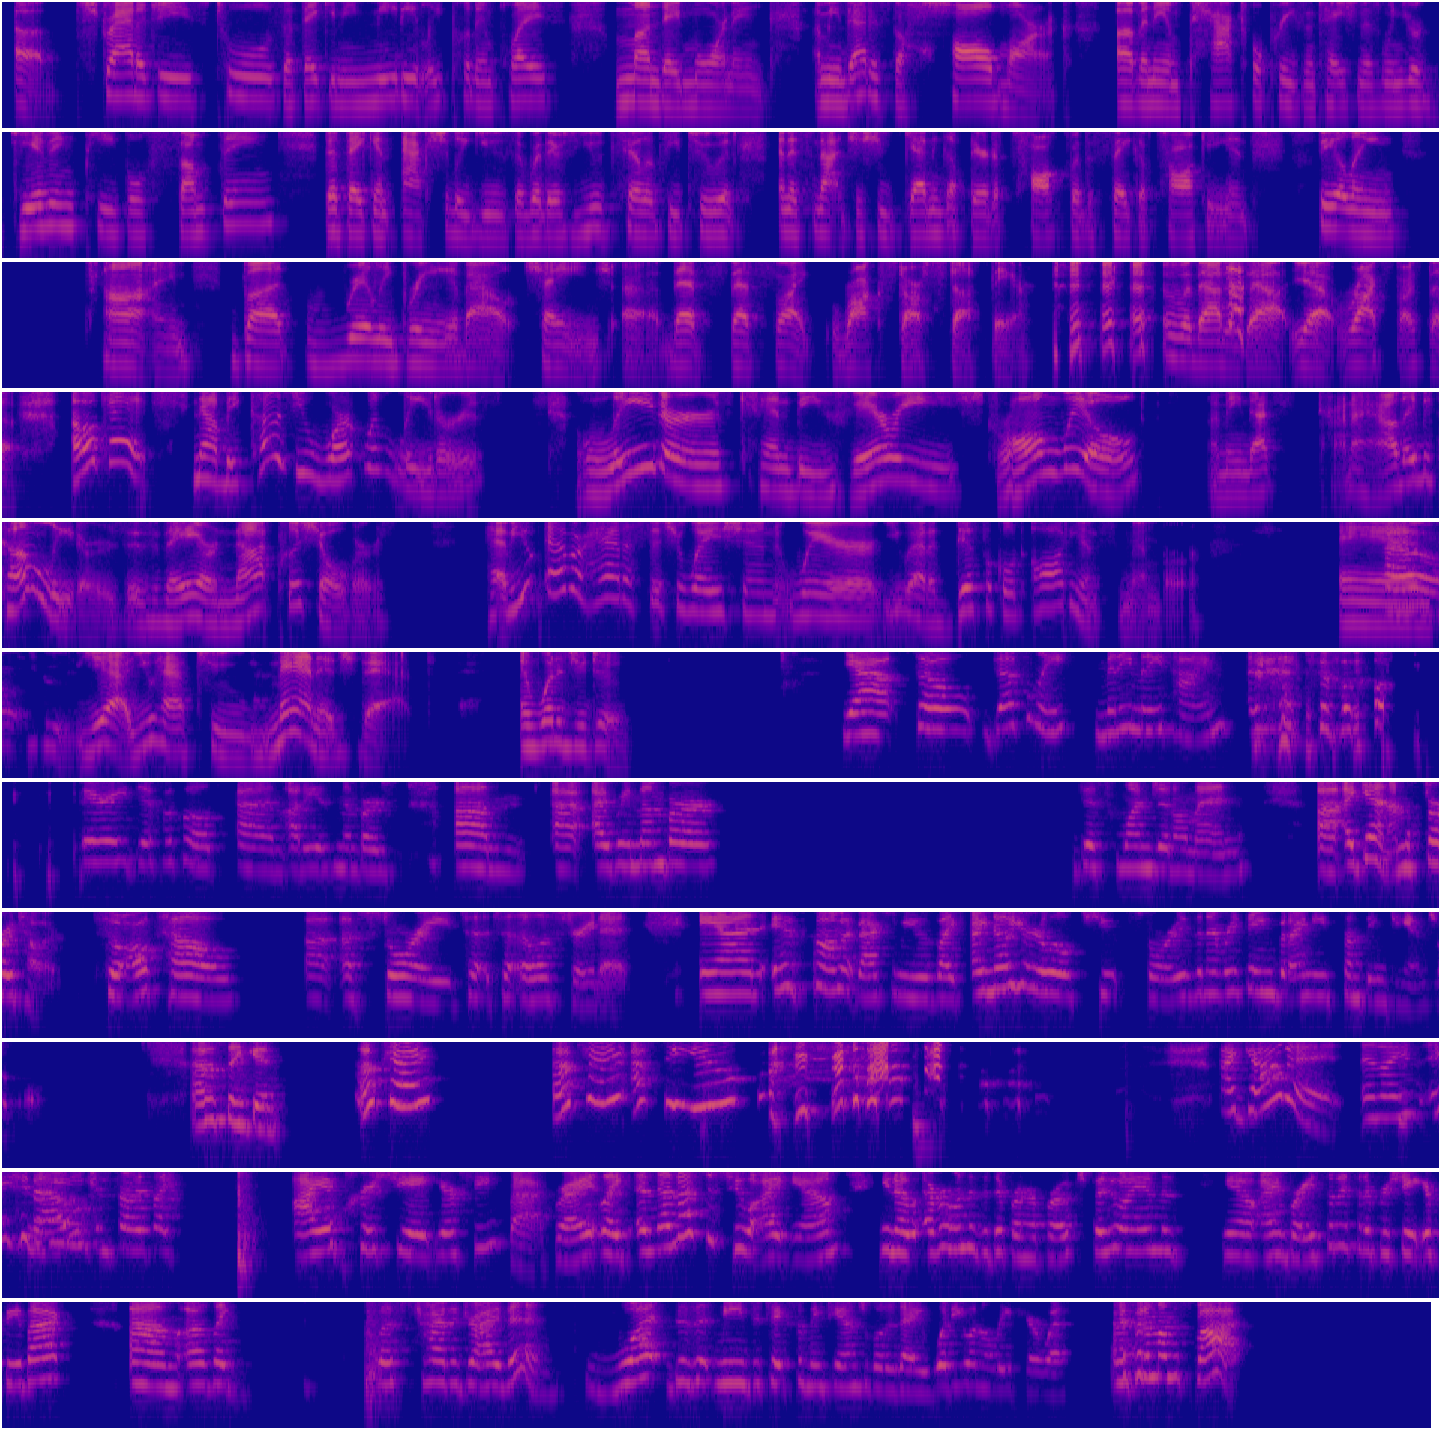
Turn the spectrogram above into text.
uh, strategies, tools that they can immediately put in place Monday morning. I mean, that is the hallmark of an impactful presentation is when you're giving people something that they can actually use and where there's utility to it. And it's not just you getting up there to talk for the sake of talking and feeling time but really bringing about change uh, that's that's like rock star stuff there without a doubt. Yeah rock star stuff. Okay now because you work with leaders leaders can be very strong-willed. I mean that's kind of how they become leaders is they are not pushovers. Have you ever had a situation where you had a difficult audience member and oh. you, yeah, you have to manage that. And what did you do? Yeah, so definitely many, many times difficult, very difficult um, audience members. Um, I, I remember this one gentleman. Uh, again, I'm a storyteller, so I'll tell a, a, story to, to illustrate it. And his comment back to me was like, I know your little cute stories and everything, but I need something tangible. I was thinking, okay, okay, I see you. I got it. And I, you know, and so I was like, I appreciate your feedback, right? Like, and then that's just who I am. You know, everyone has a different approach, but who I am is, you know, I embrace it. I said, appreciate your feedback. Um, I was like, let's try to drive in. What does it mean to take something tangible today? What do you want to leave here with? And I put him on the spot.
